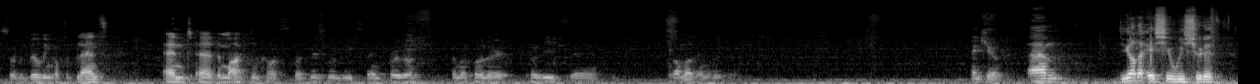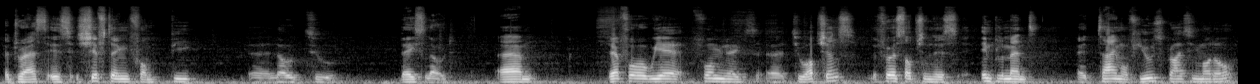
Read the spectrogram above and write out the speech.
so the building of the plants, and uh, the marketing costs. But this will be explained further by my coll- colleagues, uh, Ramad and Rita. Thank you. Um, the other issue we should address is shifting from peak load to base load. Um, therefore, we formulate uh, two options. The first option is implement a time of use pricing model.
